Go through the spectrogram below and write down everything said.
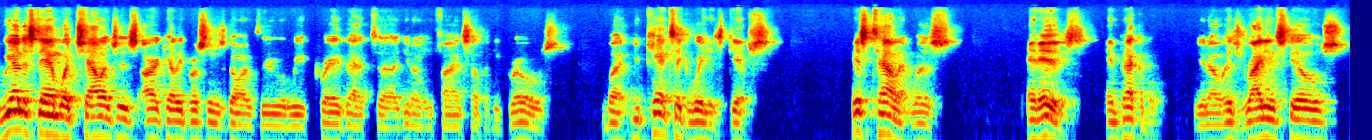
we understand what challenges R. Kelly person is going through, and we pray that uh, you know he finds help and he grows. But you can't take away his gifts. His talent was and is impeccable. You know, his writing skills,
